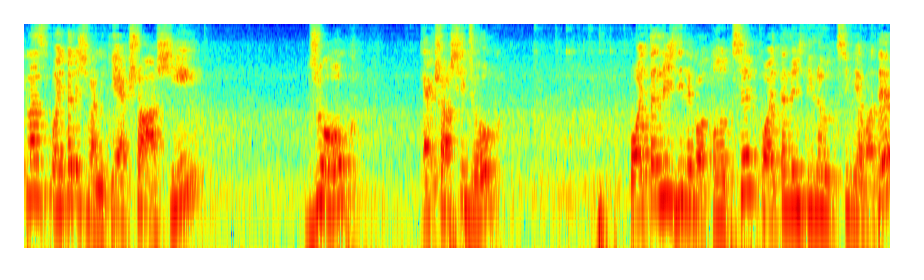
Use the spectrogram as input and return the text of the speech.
প্লাস পঁয়তাল্লিশ মানে কি? একশো আশি যোগ, একশো আশি যোগ, পঁয়তাল্লিশ দিলে কত হচ্ছে? পঁয়তাল্লিশ দিলে হচ্ছে কি আমাদের?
